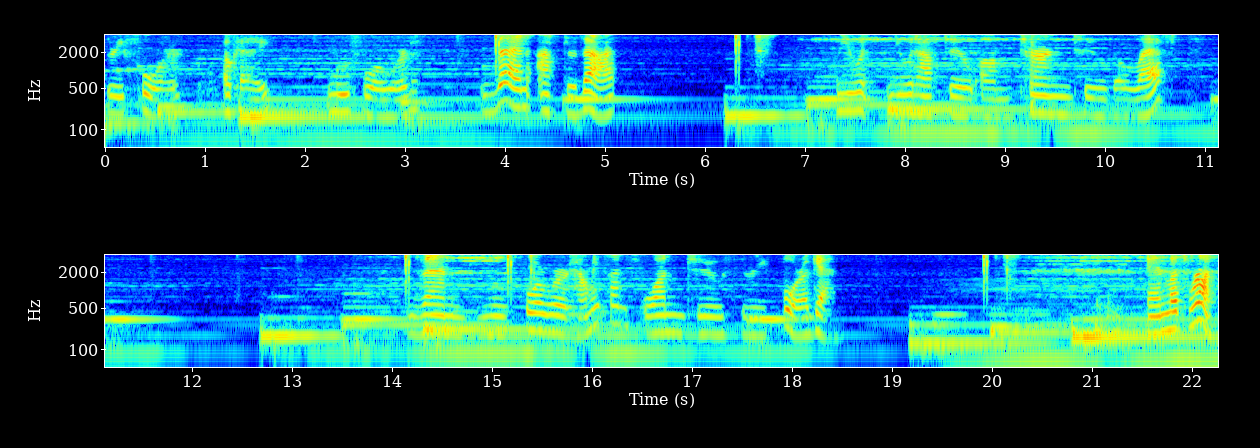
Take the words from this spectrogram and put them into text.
three, four. Okay, move forward. Then after that, you would you would have to um, turn to the left. Then move forward. How many times? One, two, three, four. Again. And let's run.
